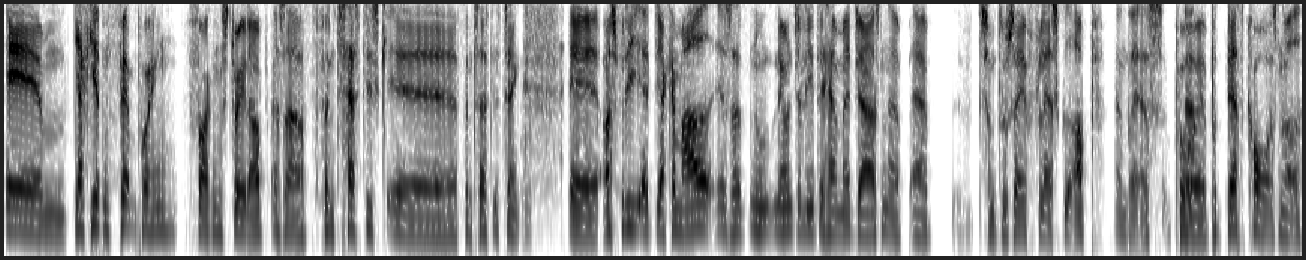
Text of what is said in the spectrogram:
Øh, jeg giver den 5 point, fucking straight up. Altså, fantastisk, øh, fantastisk ting. Øh, også fordi, at jeg kan meget... Altså, nu nævnte jeg lige det her med, at jeg sådan er, er som du sagde, flasket op, Andreas, på, ja. øh, på deathcore og sådan noget.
